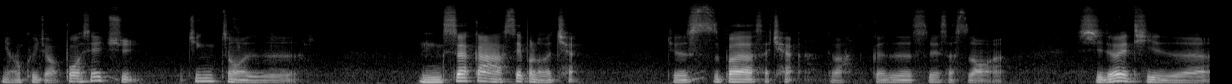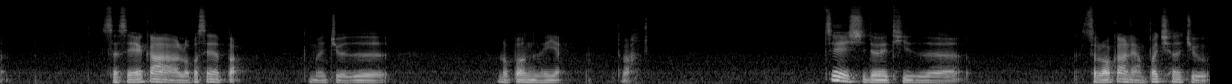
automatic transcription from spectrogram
让我看叫宝山区今朝是五十加三百六十七，就是四百十七，对伐？搿是四月十四号个。前头一天是十三加六百三十八，葛末就是六百五十一，对伐？再前头一天是。十六加两百七十九，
